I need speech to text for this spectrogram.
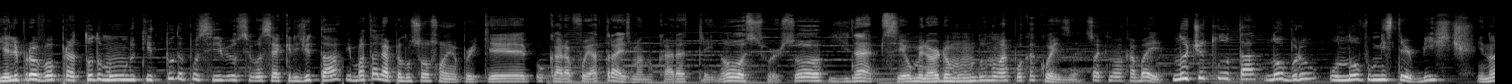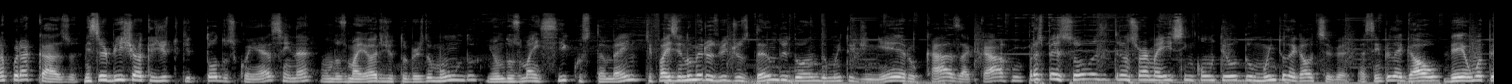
E ele provou pra todo mundo que tudo é possível se você acreditar e batalhar pelo seu sonho, porque o cara foi atrás, mano. O cara treinou, se esforçou e, né, ser o melhor do mundo não é pouca coisa. Só que não acaba aí. No título tá Nobru, o novo Mr. Beast, e não é por acaso. Mr. Beast eu acredito que todos conhecem, né? Um dos maiores youtubers do mundo e um dos mais ricos também, que faz inúmeros vídeos dando e doando muito dinheiro, casa, carro para as pessoas e transforma isso em conteúdo muito legal de se ver. É sempre legal ver uma pessoa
